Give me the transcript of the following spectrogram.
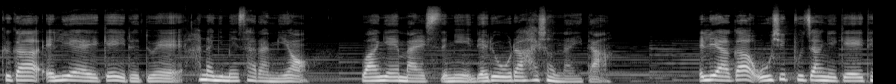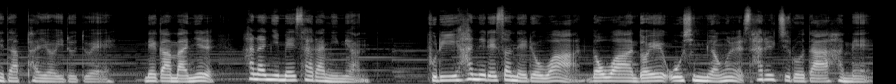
그가 엘리야에게 이르되 하나님의 사람이여 왕의 말씀이 내려오라 하셨나이다 엘리야가 오십 부장에게 대답하여 이르되 내가 만일 하나님의 사람이면 불이 하늘에서 내려와 너와 너의 오십 명을 살을지로다 하매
